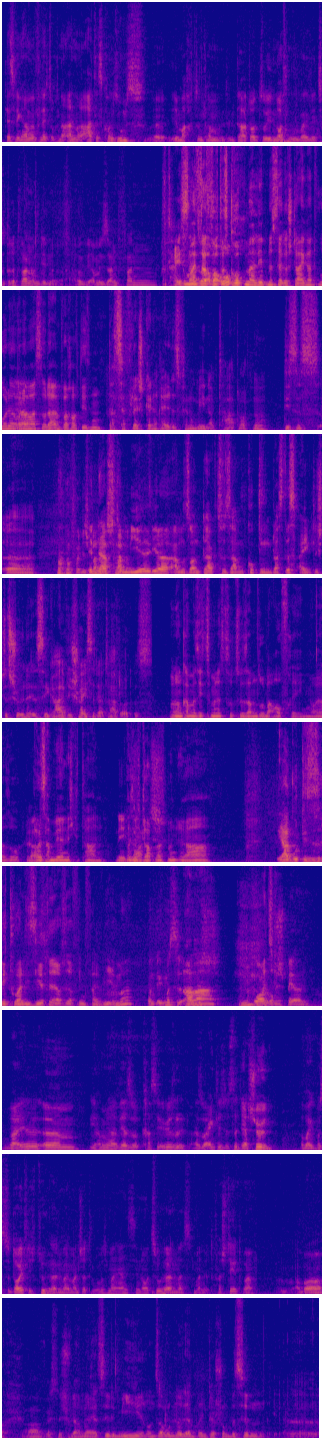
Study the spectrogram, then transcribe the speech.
Deswegen haben wir vielleicht auch eine andere Art des Konsums äh, gemacht und haben den Tatort so genossen, weil wir zu dritt waren und den irgendwie amüsant fanden. Das heißt Du meinst, also dass doch das auch, Gruppenerlebnis da gesteigert wurde oder Ja. was? Oder einfach auf diesen. das ist ja vielleicht generell das Phänomen am Tatort, ne? Dieses äh, in der. Familie am Sonntag zusammen gucken, dass das eigentlich das Schöne ist, egal wie scheiße der Tatort ist. Und dann kann man sich zumindest so zusammen drüber aufregen oder so. Ja. Aber das haben wir ja nicht getan. Nee, also ich glaube, nicht. dass man, ja. Ja gut, dieses Ritualisierte ist auf jeden Fall wie immer. Und ich musste Aber- auch Hm, nicht Ohren aufsperren, weil ähm, die haben ja wieder so krasse Ösel. Also eigentlich ist das ja schön, aber ich musste deutlich zuhören, weil manchmal muss man ganz genau zuhören, was man nicht versteht, wa? Aber, ja, weiß nicht, wir haben ja jetzt hier den Mihi in unserer Runde, der bringt ja schon ein bisschen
